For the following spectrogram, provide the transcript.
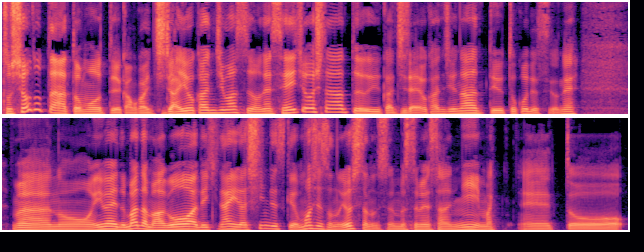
年を取ったなと思うというか、時代を感じますよね。成長したなというか、時代を感じるなっていうとこですよね。まあ、あの、いわゆるまだ孫はできないらしいんですけど、もしその吉さんのですね、娘さんに、ま、えー、っと、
